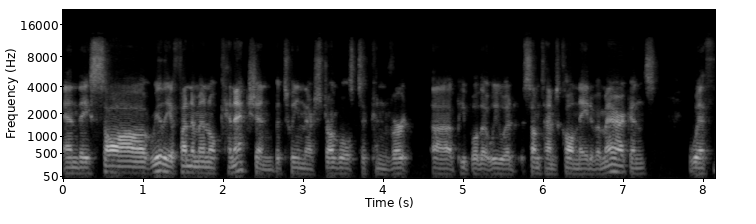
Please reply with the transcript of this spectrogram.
and they saw really a fundamental connection between their struggles to convert uh, people that we would sometimes call Native Americans with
